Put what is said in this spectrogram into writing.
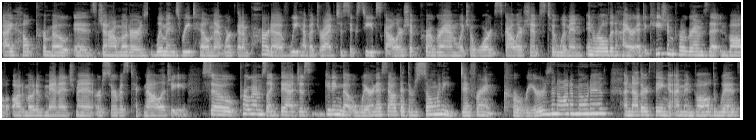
I help promote is General Motors Women's Retail Network that I'm part of. We have a Drive to Succeed scholarship program, which awards scholarships to women enrolled in higher education programs that involve automotive management or service technology. So, programs like that, just getting the awareness out that there's so many different careers in automotive. Another thing I'm involved with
